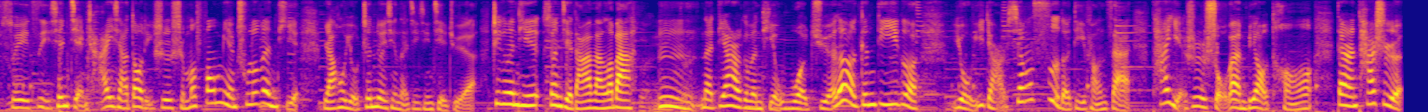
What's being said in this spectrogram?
所以。自己先检查一下到底是什么方面出了问题，然后有针对性的进行解决。这个问题算解答完了吧？嗯，那第二个问题，我觉得跟第一个有一点相似的地方，在他也是手腕比较疼，但是他是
